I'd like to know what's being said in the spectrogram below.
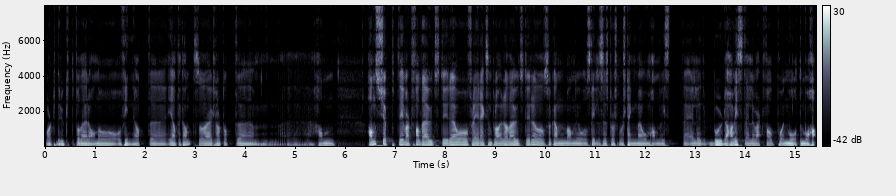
ble brukt på det ranet og, og funnet igjen i etterkant. Så det er klart at han, han kjøpte i hvert fall det utstyret og flere eksemplarer av det utstyret. Og så kan man jo stille seg spørsmålstegn med om han visste, eller burde ha visst, eller i hvert fall på en måte må ha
